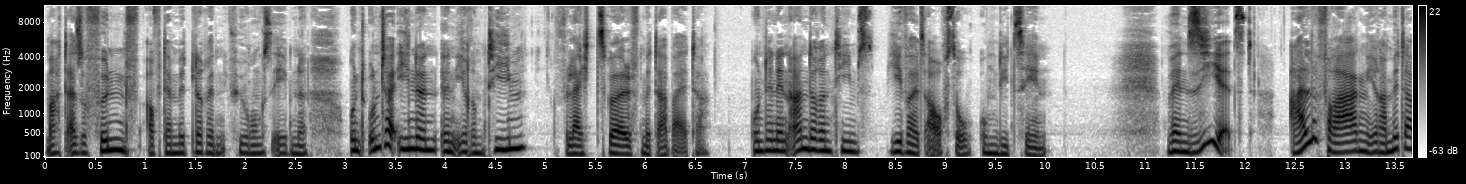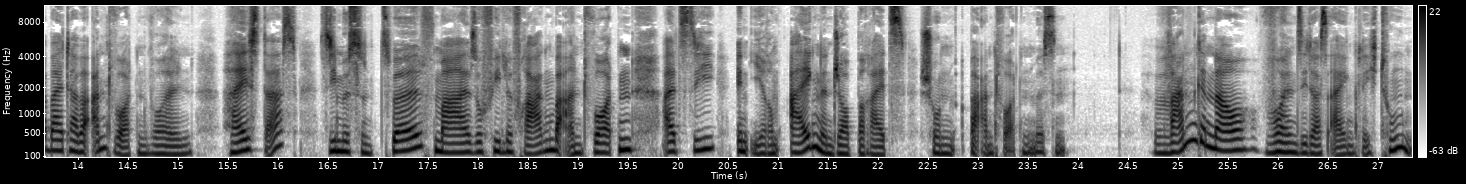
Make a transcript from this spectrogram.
Macht also fünf auf der mittleren Führungsebene und unter ihnen in ihrem Team vielleicht zwölf Mitarbeiter und in den anderen Teams jeweils auch so um die zehn. Wenn Sie jetzt alle Fragen Ihrer Mitarbeiter beantworten wollen, heißt das, Sie müssen zwölfmal so viele Fragen beantworten, als Sie in Ihrem eigenen Job bereits schon beantworten müssen. Wann genau wollen Sie das eigentlich tun?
